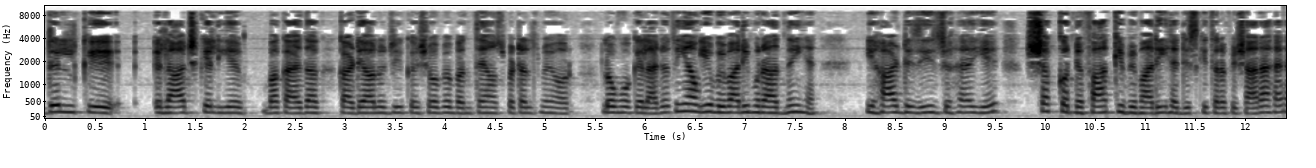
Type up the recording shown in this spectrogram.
دل کی علاج کے لیے باقاعدہ کارڈیالوجی کے شعبے بنتے ہیں ہاسپٹل میں اور لوگوں کے علاج ہوتے ہیں۔ یہ بیماری مراد نہیں ہے۔ یہ ہارٹ ڈیزیز جو ہے، یہ شک اور نفاق کی بیماری ہے جس کی طرف اشارہ ہے۔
